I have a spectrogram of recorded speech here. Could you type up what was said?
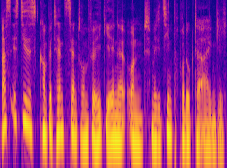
Was ist dieses Kompetenzzentrum für Hygiene und Medizinprodukte eigentlich?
